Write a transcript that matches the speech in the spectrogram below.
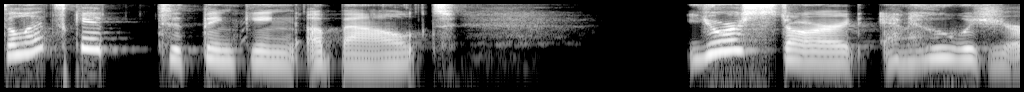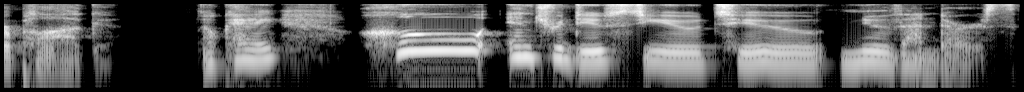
So let's get to thinking about your start and who was your plug. Okay. Who introduced you to new vendors?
